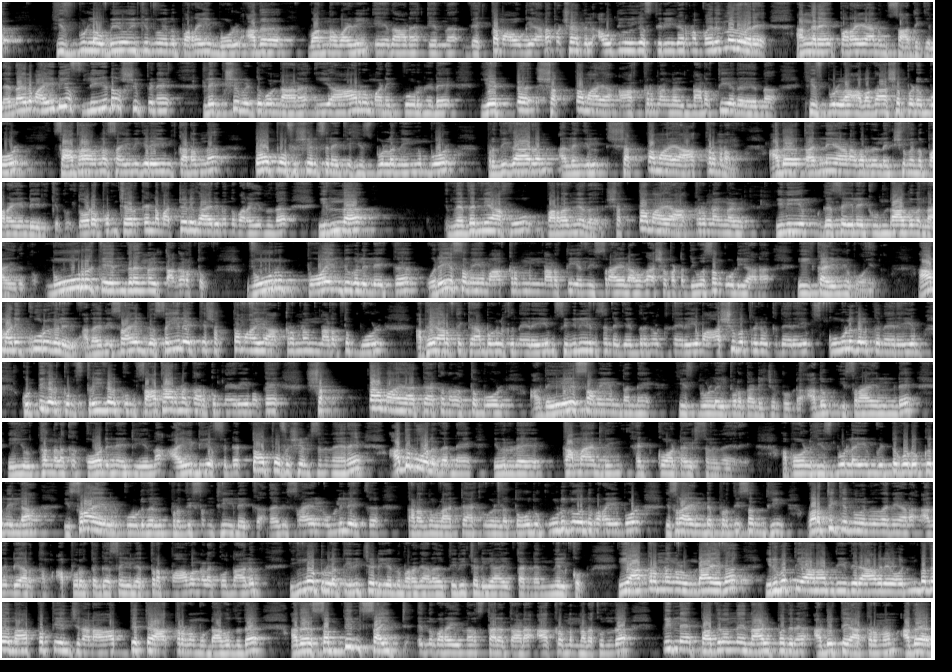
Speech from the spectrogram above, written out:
ഹിസ്ബുള്ള ഉപയോഗിക്കുന്നു എന്ന് പറയുമ്പോൾ അത് വന്ന വഴി ഏതാണ് എന്ന് വ്യക്തമാവുകയാണ്. പക്ഷേ അതിൽ ഔദ്യോഗിക സ്ഥിരീകരണം വരുന്നത് വരെ അങ്ങനെ പറയാനും സാധിക്കില്ല. എന്തായാലും ഐ ഡി എഫ് ലീഡർഷിപ്പിനെ ലക്ഷ്യമിട്ടുകൊണ്ടാണ് ഈ ആറു മണിക്കൂറിനിടെ എട്ട് ശക്തമായ ആക്രമണങ്ങൾ നടത്തിയത് എന്ന് ഹിസ്ബുള്ള അവകാശപ്പെടുമ്പോൾ സാധാരണ സൈനികരെയും കടന്ന് ടോപ്പ് ഒഫീഷ്യൽസിലേക്ക് ഹിസ്ബുള്ള നീങ്ങുമ്പോൾ പ്രതികാരം അല്ലെങ്കിൽ ശക്തമായ ആക്രമണം അത് തന്നെയാണ് അവരുടെ ലക്ഷ്യമെന്ന് പറയേണ്ടിയിരിക്കുന്നു. ഇതോടൊപ്പം ചേർക്കേണ്ട മറ്റൊരു കാര്യം എന്ന് പറയുന്നത് ഇന്ന് നെതന്യാഹു പറഞ്ഞത് ശക്തമായ ആക്രമണങ്ങൾ ഇനിയും ഗസയിലേക്ക് ഉണ്ടാകുമെന്നായിരുന്നു. നൂറ് കേന്ദ്രങ്ങൾ തകർത്തു. നൂറ് പോയിന്റുകളിലേക്ക് ഒരേ സമയം ആക്രമണം നടത്തിയെന്ന് ഇസ്രായേൽ അവകാശപ്പെട്ട ദിവസം കൂടിയാണ് ഈ കഴിഞ്ഞു പോയത് ആ മണിക്കൂറുകളിൽ അതായത് ഇസ്രായേൽ ഗസയിലേക്ക് ശക്തമായി ആക്രമണം നടത്തുമ്പോൾ അഭയാർത്ഥി ക്യാമ്പുകൾക്ക് നേരെയും സിവിലിയൻസിന്റെ കേന്ദ്രങ്ങൾക്ക് നേരെയും ആശുപത്രികൾക്ക് നേരെയും സ്കൂളുകൾക്ക് നേരെയും കുട്ടികൾക്കും സ്ത്രീകൾക്കും സാധാരണക്കാർക്കും നേരെയും ഒക്കെ ശക്തമായ അറ്റാക്ക് നടത്തുമ്പോൾ അതേ സമയം തന്നെ ഹിസ്ബുള്ള പുറത്തടിച്ചിട്ടുണ്ട്. അതും ഇസ്രായേലിന്റെ ഈ യുദ്ധങ്ങളൊക്കെ കോർഡിനേറ്റ് ചെയ്യുന്ന ഐ ഡി എഫിന്റെ ടോപ്പ് ഒഫീഷ്യൽസിന് നേരെ അതുപോലെ തന്നെ ഇവരുടെ കമാൻഡിങ് ഹെഡ് ക്വാർട്ടേഴ്സിന് നേരെ. അപ്പോൾ ഹിസ്ബുള്ളയും വിട്ടുകൊടുക്കുന്നില്ല. ഇസ്രായേൽ കൂടുതൽ പ്രതിസന്ധിയിലേക്ക് അതായത് ഇസ്രായേലിനുള്ളിലേക്ക് കടന്നുള്ള അറ്റാക്കുകളുടെ തോത് കൂടുന്നു എന്ന് പറയുമ്പോൾ ഇസ്രായേലിന്റെ പ്രതിസന്ധി വർദ്ധിക്കുന്നു എന്ന് തന്നെയാണ് അതിന്റെ അർത്ഥം. അപ്പുറത്ത് ഗസയിൽ എത്ര പാവങ്ങളെ കൊന്നാലും ഇങ്ങോട്ടുള്ള തിരിച്ചടി എന്ന് പറഞ്ഞാൽ അത് തിരിച്ചടിയായി തന്നെ നിൽക്കും. ഈ ആക്രമണങ്ങൾ ഉണ്ടായത് ഇരുപത്തിയാറാം തീയതി രാവിലെ ഒൻപത് നാൽപ്പത്തി അഞ്ചിനാണ് ആദ്യത്തെ ആക്രമണം ഉണ്ടാകുന്നത്. അത് സബ്ദിൻ സൈറ്റ് എന്ന് പറയുന്ന സ്ഥലത്താണ് ആക്രമണം നടക്കുന്നത്. പിന്നെ പതിനൊന്ന് നാൽപ്പതിന് അടുത്ത ആക്രമണം. അത്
